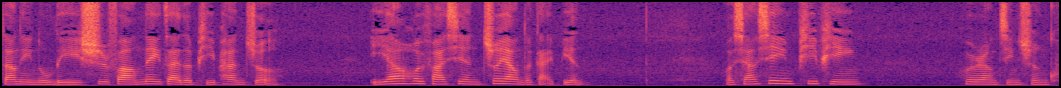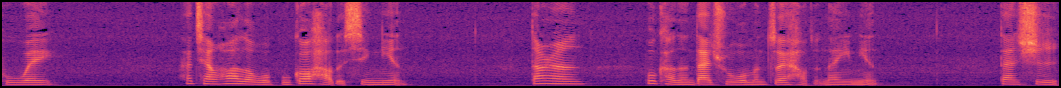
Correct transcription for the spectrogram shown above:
当你努力释放内在的批判者，一样会发现这样的改变。我相信批评。会让精神枯萎。它强化了我不够好的信念，当然不可能带出我们最好的那一面。但是，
